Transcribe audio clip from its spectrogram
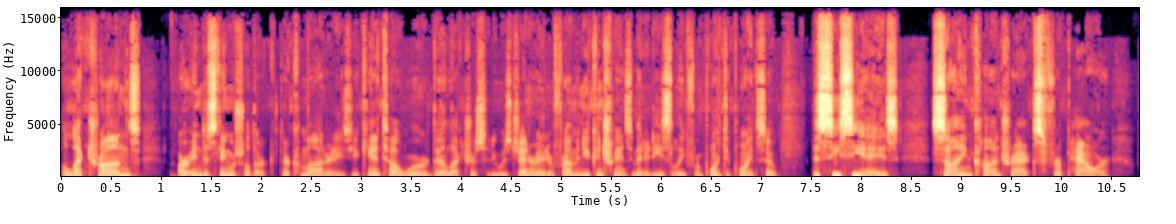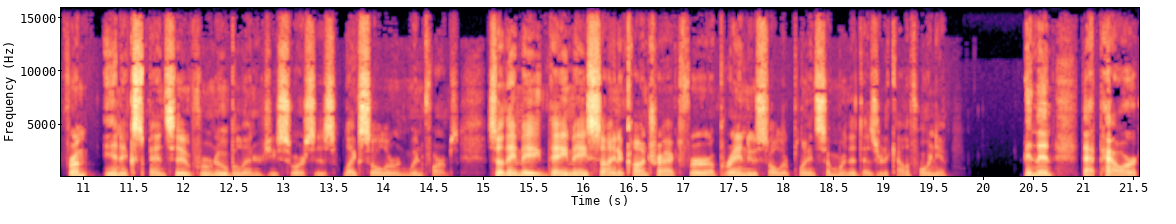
electrons are indistinguishable. They're, they're commodities. You can't tell where the electricity was generated from, and you can transmit it easily from point to point. So the CCAs sign contracts for power from inexpensive renewable energy sources like solar and wind farms. So they may they may sign a contract for a brand new solar plant somewhere in the desert of California and then that power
